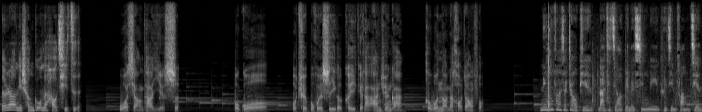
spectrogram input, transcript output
能让你成功的好妻子。我想她也是，不过。我却不会是一个可以给她安全感和温暖的好丈夫。柠檬放下照片，拿起脚边的行李推进房间。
